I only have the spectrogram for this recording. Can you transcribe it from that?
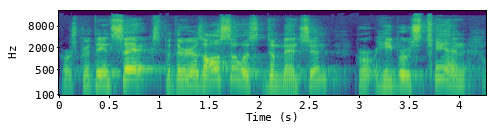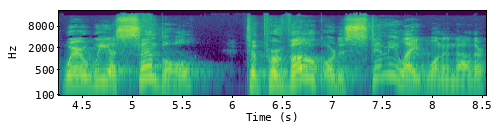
1 Corinthians 6. But there is also a dimension, Hebrews 10, where we assemble to provoke or to stimulate one another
